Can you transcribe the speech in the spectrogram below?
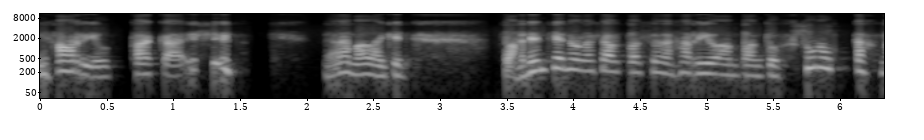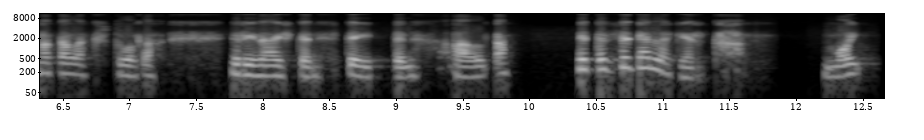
ne harjut takaisin. Täällä vallankin Lahden tienoilla salpauksella harju on pantu surutta matalaksi tuolta erinäisten teitten alta. Että se tällä kertaa. Moi!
